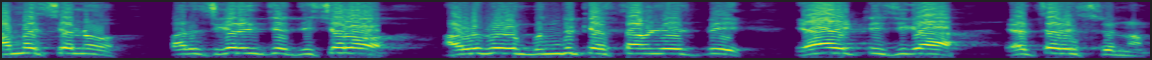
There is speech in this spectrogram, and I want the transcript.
సమస్యను పరిష్కరించే దిశలో అడుగులు ముందుకేస్తామని చెప్పి ఏఐటీసీగా హెచ్చరిస్తున్నాం.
